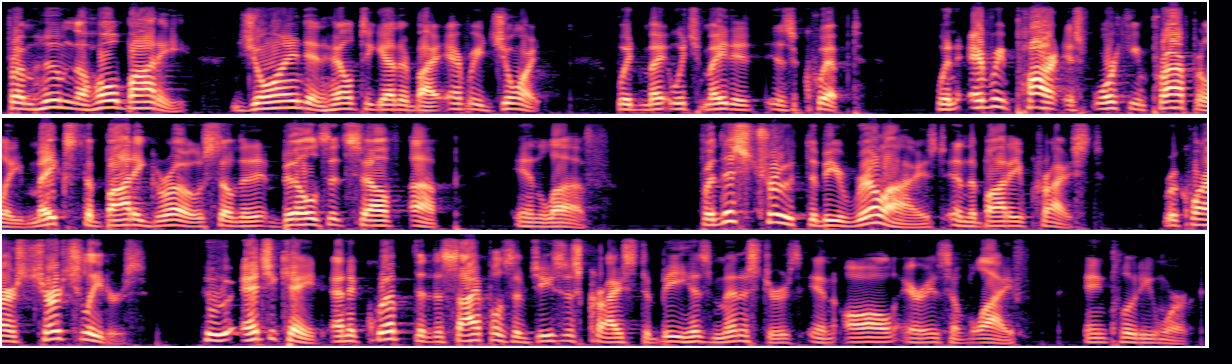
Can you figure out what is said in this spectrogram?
from whom the whole body, joined and held together by every joint which made it is equipped. When every part is working properly, makes the body grow so that it builds itself up in love. For this truth to be realized in the body of Christ requires church leaders who educate and equip the disciples of Jesus Christ to be his ministers in all areas of life, including work.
